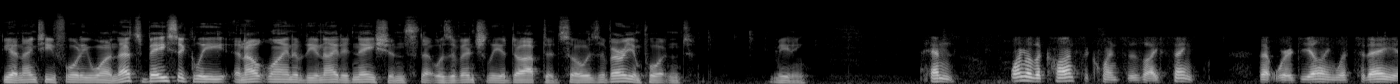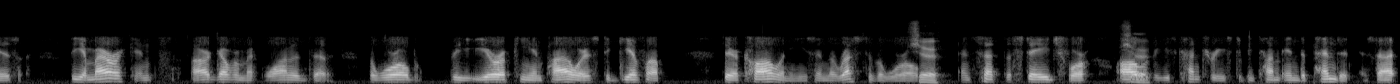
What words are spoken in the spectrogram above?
Yeah, 1941. That's basically an outline of the United Nations that was eventually adopted. So it was a very important meeting. and one of the consequences I think that we're dealing with today is the Americans, our government wanted the the world, the European powers, to give up their colonies in the rest of the world Sure. and set the stage for all Sure. of these countries to become independent. Is that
